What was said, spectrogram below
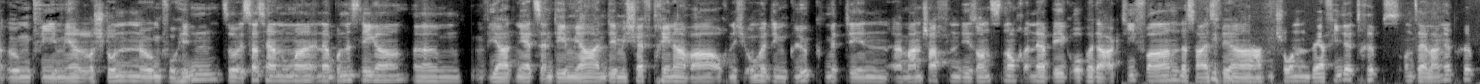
irgendwie mehrere Stunden irgendwo hin. So ist das ja nun mal in der Bundesliga. Ähm, wir hatten jetzt in dem Jahr, in dem ich Cheftrainer war, auch nicht unbedingt Glück mit den äh, Mannschaften, die sonst noch in der B-Gruppe da aktiv waren. Das heißt, wir hatten schon sehr viele Trips und sehr lange Trips.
